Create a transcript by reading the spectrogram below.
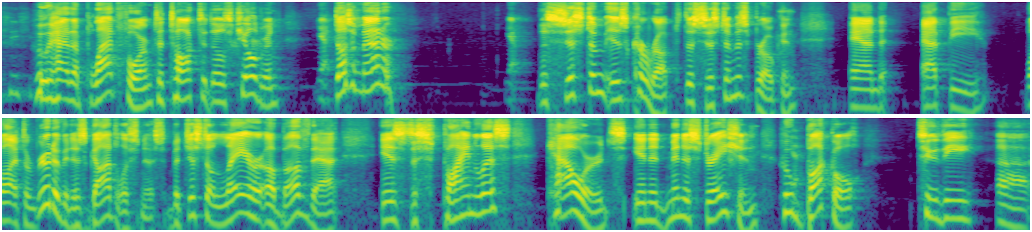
who had a platform to talk to those children. Yeah. Doesn't matter. Yeah. The system is corrupt. The system is broken. And at the, well, at the root of it is godlessness. But just a layer above that is the spineless cowards in administration who buckle to the uh,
